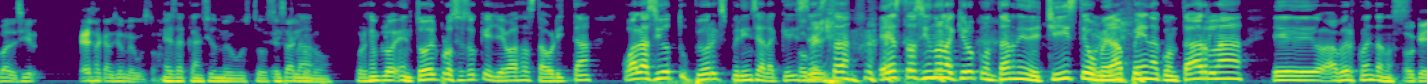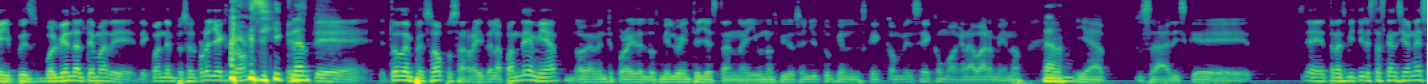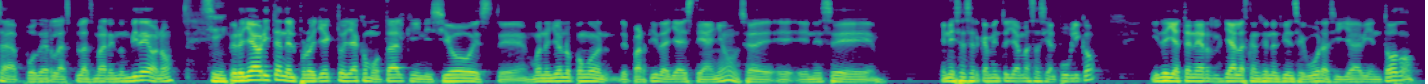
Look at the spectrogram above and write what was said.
va a decir, esa canción me gustó. Esa canción me gustó, sí, Exacto. claro. Por ejemplo, en todo el proceso que llevas hasta ahorita, ¿cuál ha sido tu peor experiencia? La que dices, esta, esta sí no la quiero contar ni de chiste o me da pena contarla. Eh, a ver, cuéntanos. Ok, pues volviendo al tema de, de cuándo empezó el proyecto. Sí, claro. este, todo empezó pues a raíz de la pandemia. Obviamente por ahí del 2020 ya están ahí unos videos en YouTube en los que comencé como a grabarme, ¿no? Claro. Y a, pues a disque, eh, transmitir estas canciones, a poderlas plasmar en un video, ¿no? Sí. Pero ya ahorita en el proyecto ya como tal que inició, este, bueno, yo lo pongo de partida ya este año, o sea, eh, en ese, en ese acercamiento ya más hacia el público y de ya tener ya las canciones bien seguras y ya bien todo.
